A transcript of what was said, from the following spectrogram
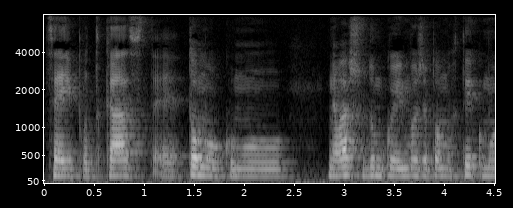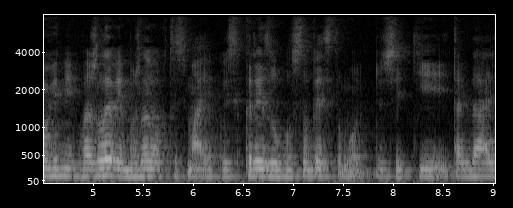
цей подкаст е, тому, кому, на вашу думку, він може допомогти, кому він важливий, можливо, хтось має якусь кризу в особистому житті і так далі.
